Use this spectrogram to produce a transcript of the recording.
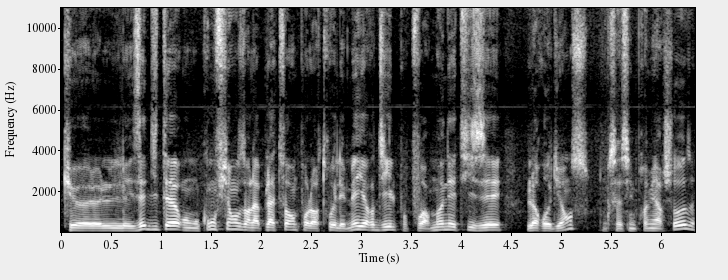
que les éditeurs ont confiance dans la plateforme pour leur trouver les meilleurs deals pour pouvoir monétiser leur audience. Donc ça c'est une première chose.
